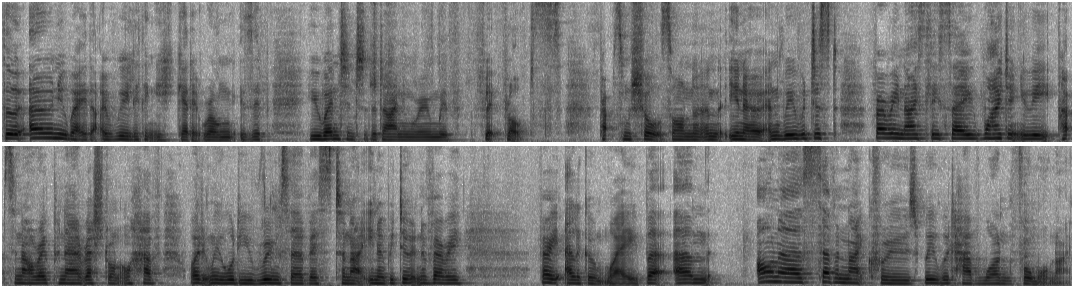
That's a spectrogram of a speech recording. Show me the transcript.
the only way that I really think you could get it wrong is if you went into the dining room with flip flops perhaps some shorts on, and you know, and we would just very nicely say, why don't you eat perhaps in our open air restaurant, or have why don't we order you room service tonight? You know, we do it in a very, very elegant way. But um, on a seven night cruise, we would have one formal night.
